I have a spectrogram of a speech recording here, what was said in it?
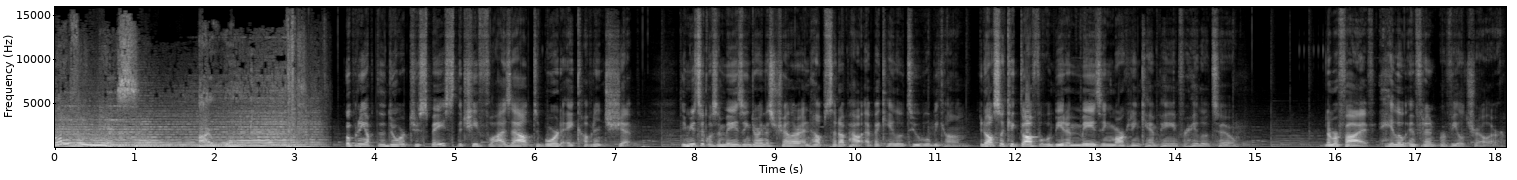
What if you miss? I won't. Opening up the door to space, the Chief flies out to board a Covenant ship. The music was amazing during this trailer and helped set up how epic Halo 2 will become. It also kicked off what would be an amazing marketing campaign for Halo 2. Number 5. Halo Infinite Reveal Trailer.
